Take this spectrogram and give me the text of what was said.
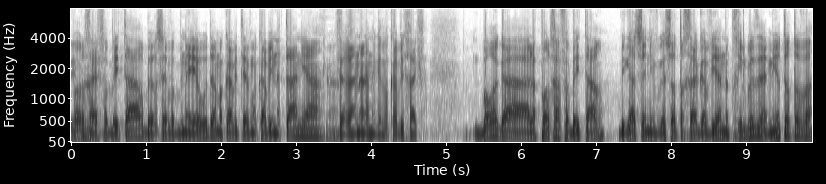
הפועל חיפה ביתר, באר שבע בני יהודה, מכבי תל אביב מכבי נתניה, כן. ורעננה נגד מכבי חיפה. בוא רגע על הפועל חיפה ביתר, בגלל שהן נפגשות אחרי הגביע, נתחיל בזה, מי יותר טובה?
